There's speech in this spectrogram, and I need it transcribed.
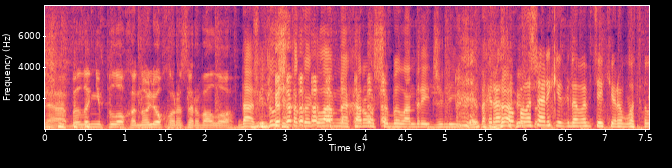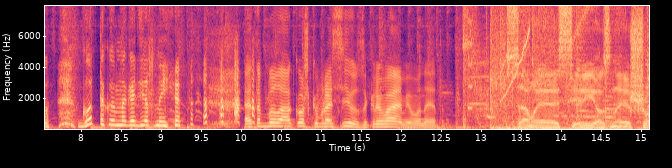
Да, было неплохо, но Леху разорвало. Да, ведущий такой, главное, хороший был Андрей Джелиев. Ты растопала нравится. шарики, когда в аптеке работала. Год такой многодетный. Это было окошко в Россию. Закрываем его на этом. Самое серьезное шоу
